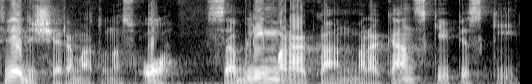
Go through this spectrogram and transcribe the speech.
Следующий аромат у нас. О, Саблим Маракан, марокканские пески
